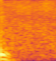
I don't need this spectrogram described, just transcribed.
Ooh.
